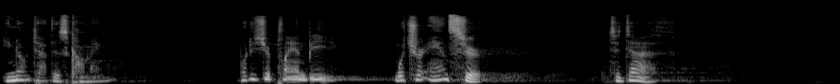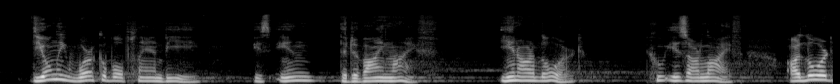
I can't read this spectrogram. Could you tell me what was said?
You know death is coming. What is your plan B? What's your answer to death? The only workable plan B is in the divine life, in our Lord, who is our life. Our Lord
